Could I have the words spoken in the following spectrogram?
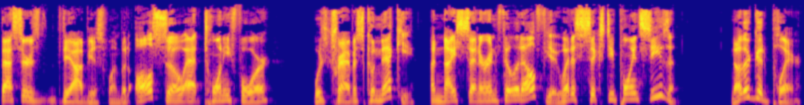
Boeser's the obvious one, but also at 24 was Travis Konecny, a nice center in Philadelphia who had a 60 point season. Another good player.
